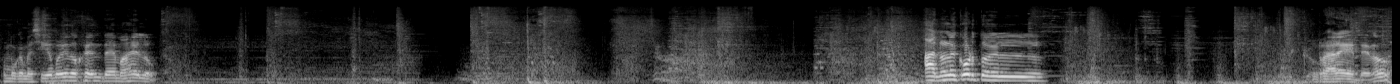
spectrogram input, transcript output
Como que me sigue poniendo gente de más elo. Ah, no le corto el... Rarete, ¿no?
